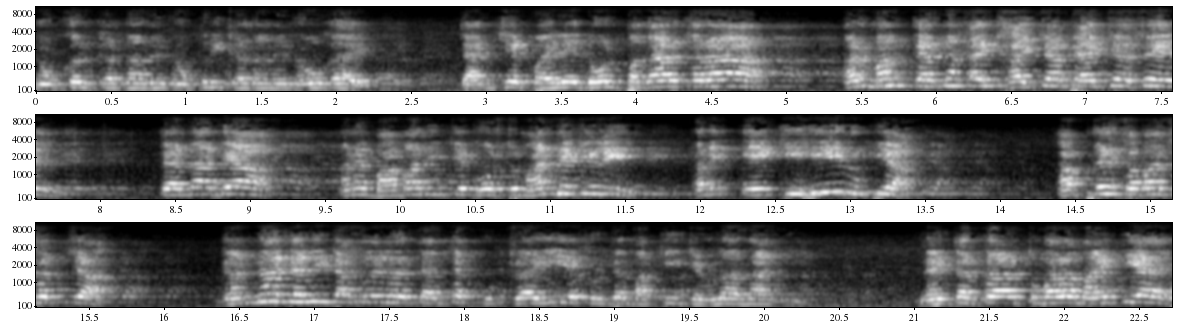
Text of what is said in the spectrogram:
नोकर करणारे नोकरी करणारे लोक आहेत त्यांचे पहिले दोन पगार करा आणि मग त्यांना काही खायच्या प्यायच्या असेल त्यांना द्या. आणि बाबांनी ते गोष्ट मान्य केली आणि एकही रुपया आपले सभासदच्या गन्ना ज्यांनी टाकलेलं त्यांच्या कुठलाही एक रुपया बाकी ठेवला नाही. नाहीतर तर तुम्हाला माहिती आहे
